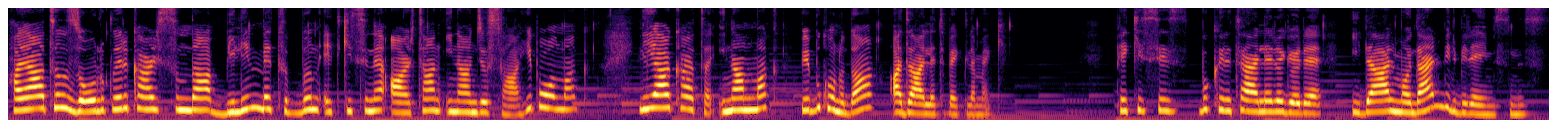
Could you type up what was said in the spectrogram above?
hayatın zorlukları karşısında bilim ve tıbbın etkisine artan inanca sahip olmak, liyakata inanmak ve bu konuda adalet beklemek. Peki siz bu kriterlere göre ideal modern bir birey misiniz?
